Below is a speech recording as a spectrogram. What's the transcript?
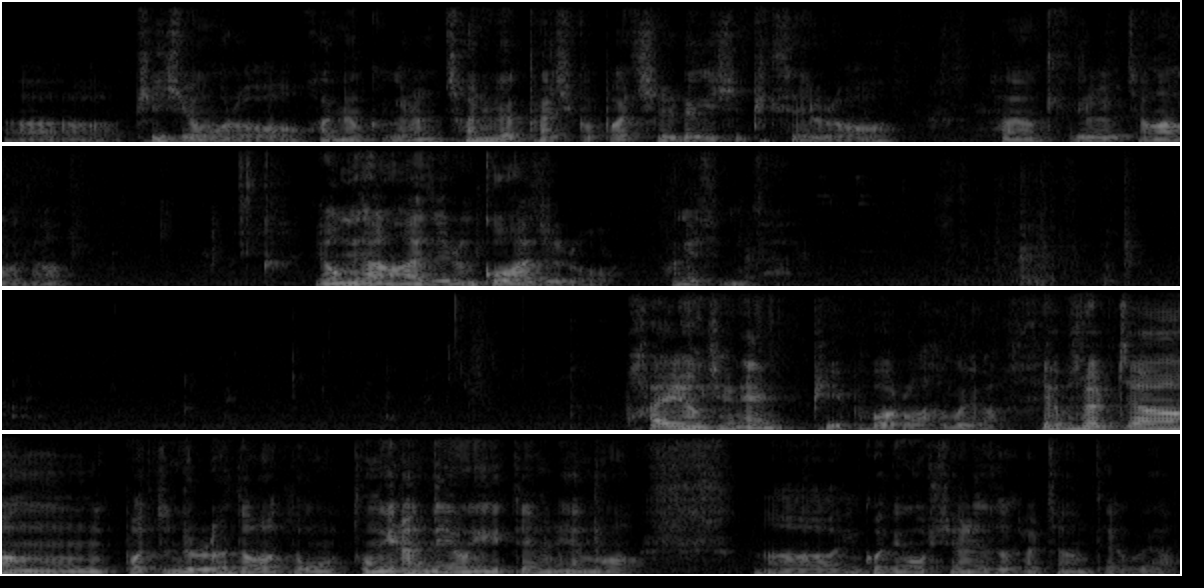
어, PC용으로 화면 크기는 1280x 720 픽셀로 화면 크기를 정하고요. 영상 화질은 고화질로 하겠습니다. 파일 형식은 MP4로 하고요. 세부 설정 버튼 눌러도 동, 동일한 내용이기 때문에 뭐 어, 인코딩 옵션에서 설정하면 되고요.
